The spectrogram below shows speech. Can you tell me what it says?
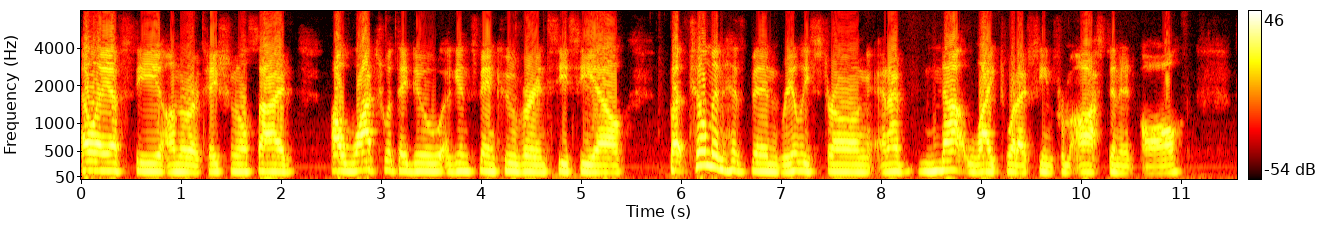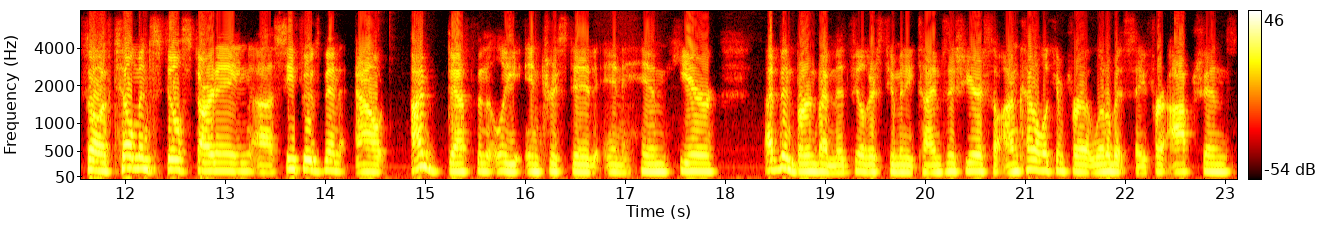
LAFC on the rotational side. I'll watch what they do against Vancouver and CCL. But Tillman has been really strong, and I've not liked what I've seen from Austin at all. So if Tillman's still starting, uh, Sifu's been out. I'm definitely interested in him here. I've been burned by midfielders too many times this year, so I'm kind of looking for a little bit safer options.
